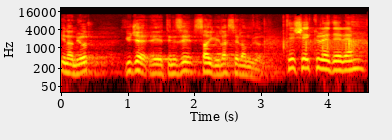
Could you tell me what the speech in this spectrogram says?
inanıyor. Yüce heyetinizi saygıyla selamlıyorum. Teşekkür ederim.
